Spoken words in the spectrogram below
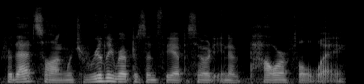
for that song, which really represents the episode in a powerful way.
